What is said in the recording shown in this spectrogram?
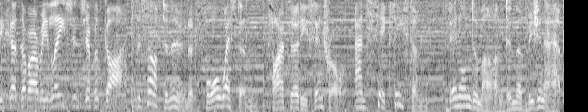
because of our relationship with God. This afternoon at 4 Western, 5:30 Central, and 6 Eastern. Then on demand in the Vision app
